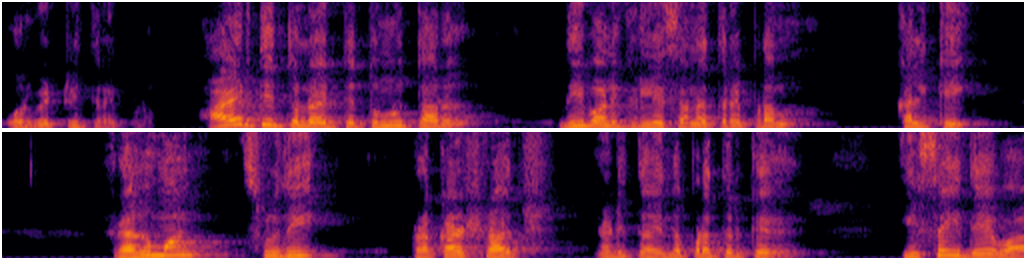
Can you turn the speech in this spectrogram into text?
ஒரு வெற்றி திரைப்படம். ஆயிரத்தி தொள்ளாயிரத்தி தொண்ணூத்தாறு தீபாவளிக்கு ரிலீஸ் ஆன திரைப்படம் கல்கி. ரகுமான் ஸ்ருதி பிரகாஷ் ராஜ் நடித்த இந்த படத்திற்கு இசை தேவா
